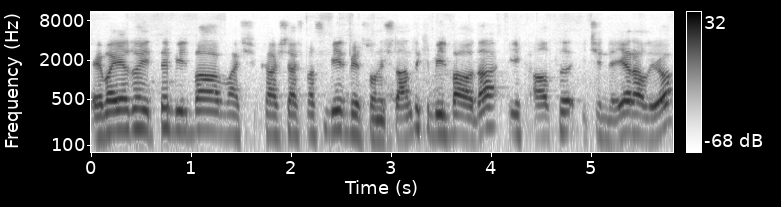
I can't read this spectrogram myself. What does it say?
E, Valladolid'de Bilbao maç karşılaşması 1-1 sonuçlandı ki Bilbao da ilk 6 içinde yer alıyor.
